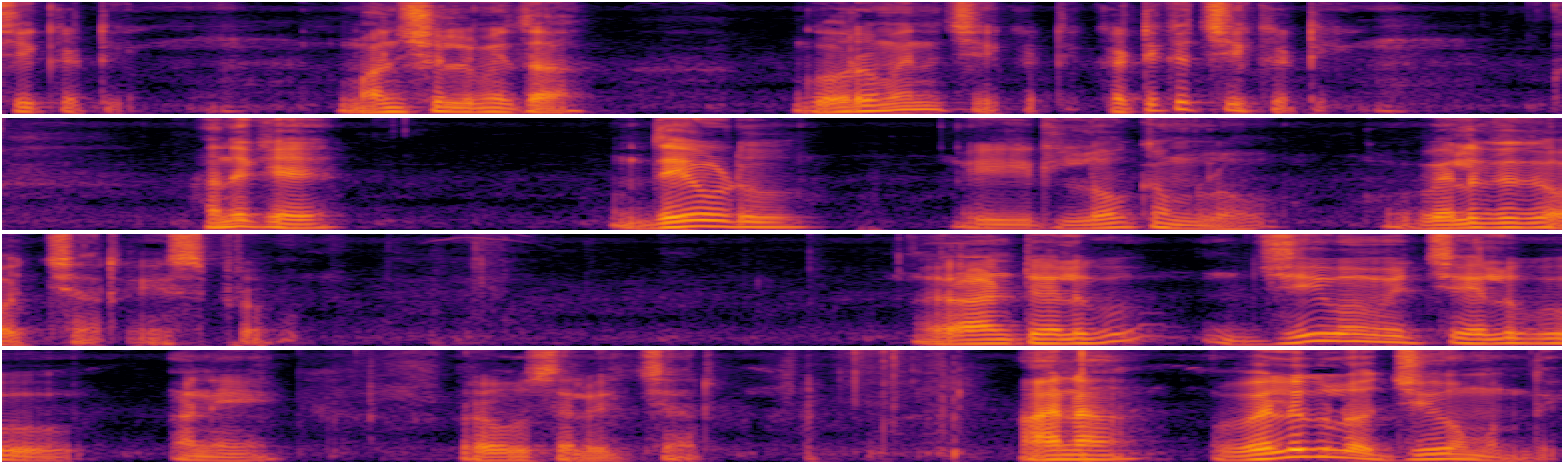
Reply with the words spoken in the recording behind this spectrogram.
చీకటి మనుషుల మీద ఘోరమైన చీకటి కటిక చీకటి. అందుకే దేవుడు ఈ లోకంలో వెలుగుగా వచ్చారు యేసు ప్రభు. ఎలాంటి వెలుగు జీవం ఇచ్చే వెలుగు అని ప్రభు సెలవిచ్చారు. ఆయన వెలుగులో జీవం ఉంది.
